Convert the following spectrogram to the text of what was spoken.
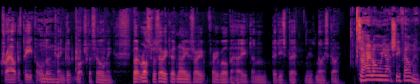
crowd of people Mm. that came to watch the filming. But Ross was very good. No, he was very, very well behaved and did his bit. He's a nice guy. So how long were you actually filming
